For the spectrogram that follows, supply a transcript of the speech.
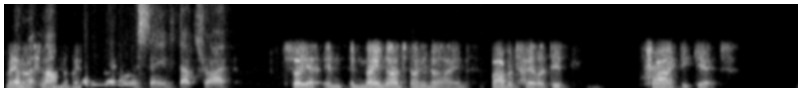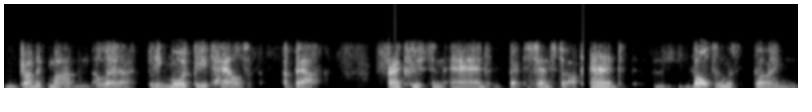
May That 1999. that never received. That's right. So yeah, in, in May 1999, Barbara Taylor did try to get John McMartin a letter getting more details about Frank Houston and Betsy Sengstock, and Bolton was going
